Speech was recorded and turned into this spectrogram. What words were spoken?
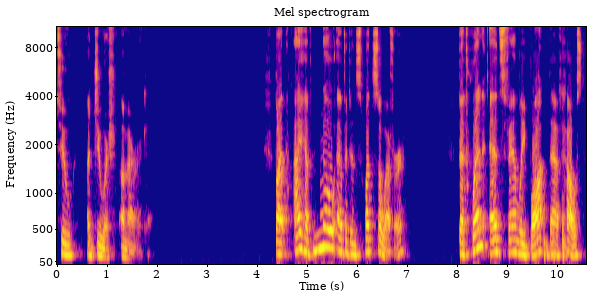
to a Jewish American. But I have no evidence whatsoever that when Ed's family bought that house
